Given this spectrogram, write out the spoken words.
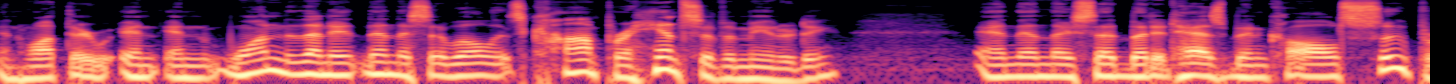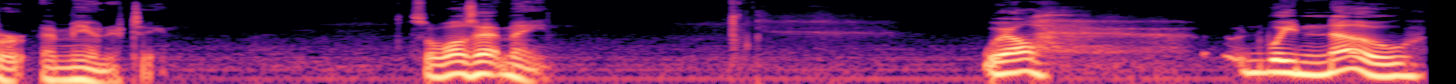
And what they and, and one then it, then they said, well, it's comprehensive immunity, and then they said, but it has been called super immunity. So what does that mean? Well, we know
